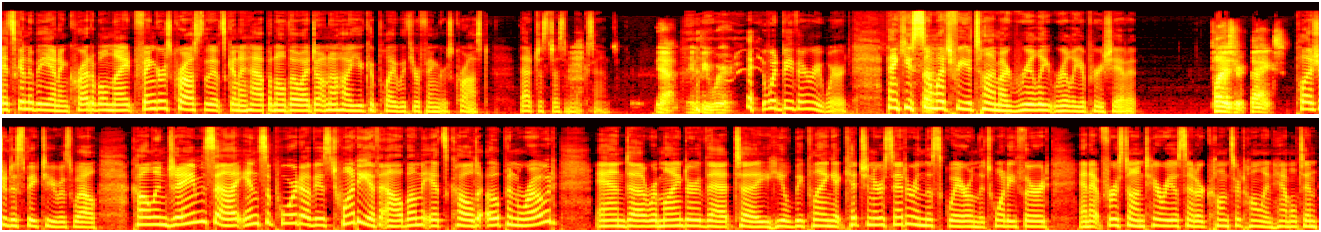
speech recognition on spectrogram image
It's going to be an incredible night. Fingers crossed that it's going to happen. Although I don't know how you could play with your fingers crossed. That just doesn't make sense. Yeah, it'd be weird. It would be very weird. Thank you so much for your time. I really, really appreciate it. Pleasure. Thanks. Pleasure to speak to you as well. Colin James, uh, in support of his 20th album, it's called Open Road. And a reminder that uh, he'll be playing at Kitchener Centre in the Square on the 23rd and at First Ontario Centre Concert Hall in Hamilton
